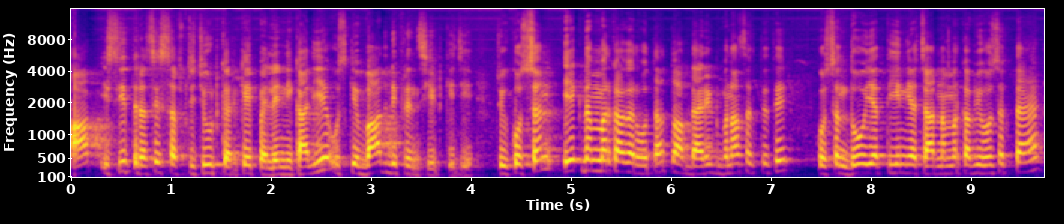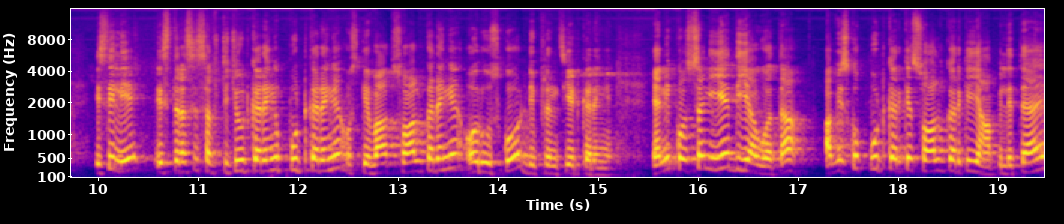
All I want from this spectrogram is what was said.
आप इसी तरह से सब्सटीट्यूट करके पहले निकालिए, उसके बाद डिफ्रेंशिएट कीजिए। क्योंकि क्वेश्चन एक नंबर का अगर होता तो आप डायरेक्ट बना सकते थे। क्वेश्चन दो या तीन या चार नंबर का भी हो सकता है। इसीलिए इस तरह से सब्सटीट्यूट करेंगे पुट करेंगे, उसके बाद सॉल्व करेंगे और उसको डिफ्रेंशिएट करेंगे। यानी क्वेश्चन ये दिया हुआ था अब इसको पुट करके सॉल्व करके यहाँ पे लेते आए,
